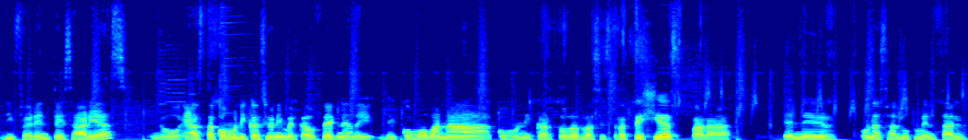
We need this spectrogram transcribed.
diferentes áreas ¿no? Hasta comunicación y mercadotecnia, de, cómo van a comunicar todas las estrategias para tener una salud mental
